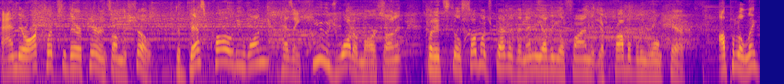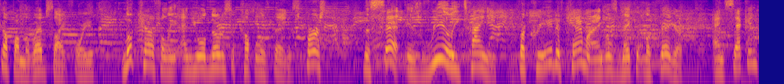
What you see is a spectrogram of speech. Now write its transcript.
And there are clips of their appearance on the show. The best quality one has a huge watermark on it, but it's still so much better than any other you'll find that you probably won't care. I'll put a link up on the website for you. Look carefully, and you will notice a couple of things. First, the set is really tiny, but creative camera angles make it look bigger. And second,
